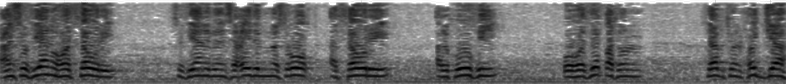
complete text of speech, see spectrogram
عن سفيان وهو الثوري سفيان بن سعيد بن مسروق الثوري الكوفي وهو ثقة ثبت حجة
